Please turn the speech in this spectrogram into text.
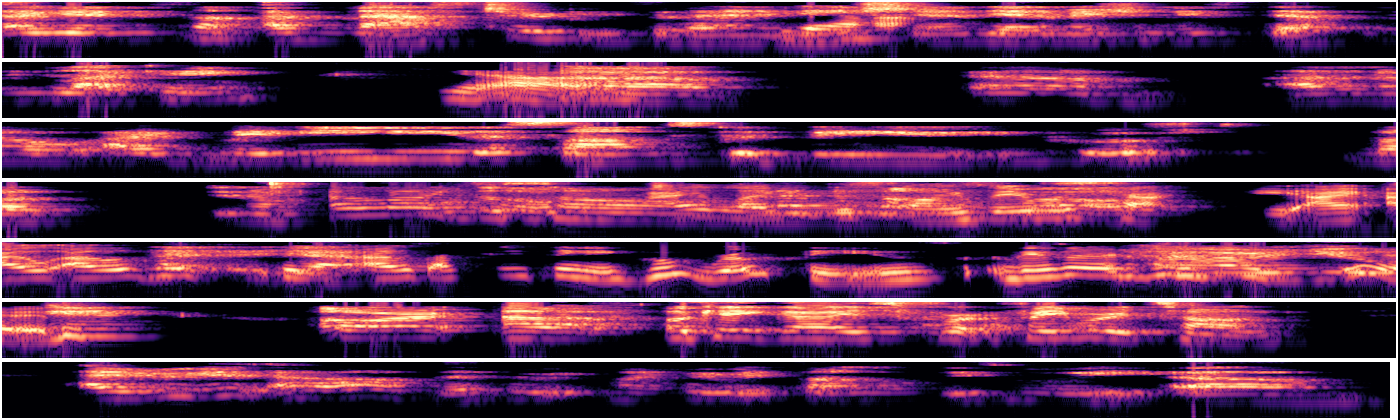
again, it's not a masterpiece of animation. The animation is definitely lacking. yeah. Um, um, I don't know. I maybe the songs could be improved, but you know, I like the also- song. I like like the the songs. songs They were catchy. I, I, I was like, Yeah, yeah. I was actually thinking, who wrote these? These are Are actually you good. or out? Okay, guys, for favorite song. I really oh, the my favorite song of this movie. Um,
